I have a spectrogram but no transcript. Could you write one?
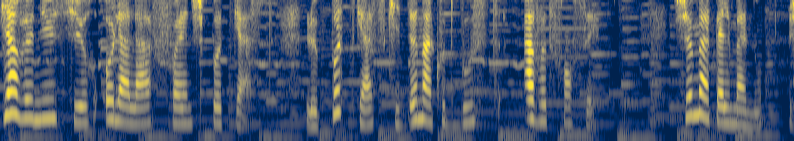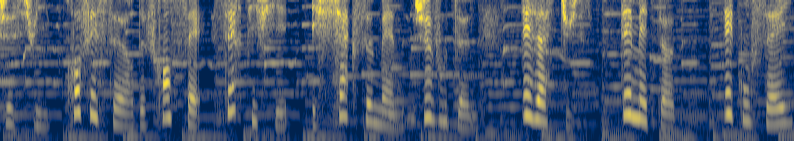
Bienvenue sur Olala French Podcast, le podcast qui donne un coup de boost à votre français. Je m'appelle Manon, je suis professeure de français certifié et chaque semaine je vous donne des astuces, des méthodes, des conseils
